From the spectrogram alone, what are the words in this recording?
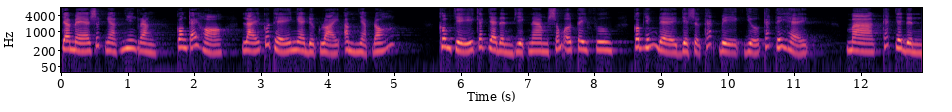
Cha mẹ rất ngạc nhiên rằng con cái họ lại có thể nghe được loại âm nhạc đó. Không chỉ các gia đình Việt Nam sống ở Tây Phương có vấn đề về sự khác biệt giữa các thế hệ, mà các gia đình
